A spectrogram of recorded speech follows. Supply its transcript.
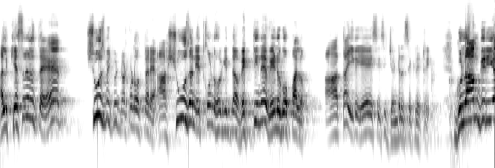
ಅಲ್ಲಿ ಕೆಸರಿರುತ್ತೆ ಶೂಸ್ ಬಿಟ್ಬಿಟ್ಟು ನಡ್ಕೊಂಡು ಹೋಗ್ತಾರೆ. ಆ ಶೂಸ್ ಅನ್ನು ಎತ್ಕೊಂಡು ಹೋಗಿದ್ದ ವ್ಯಕ್ತಿನೇ ವೇಣುಗೋಪಾಲ್. ಆತ ಈಗ A I C C general secretary ಗುಲಾಮ್ಗಿರಿಯ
